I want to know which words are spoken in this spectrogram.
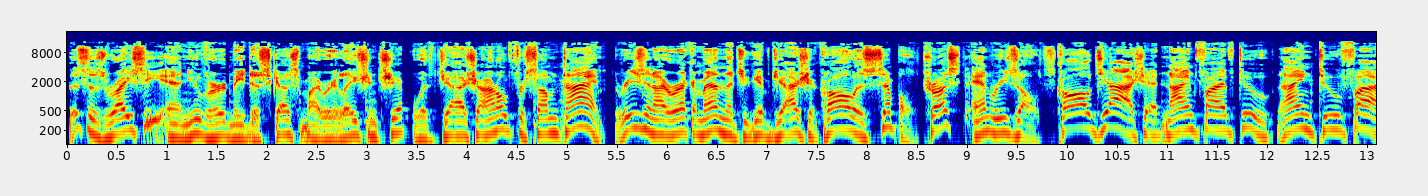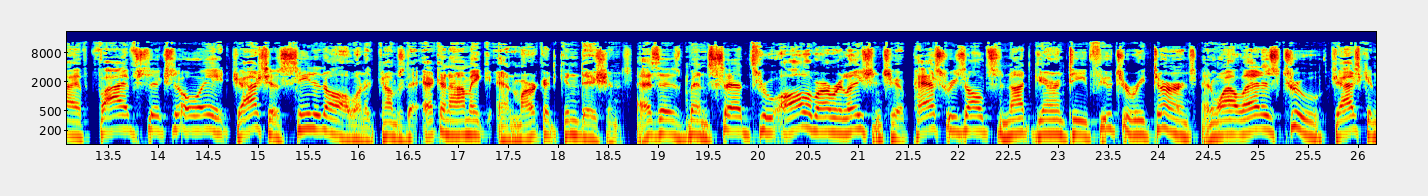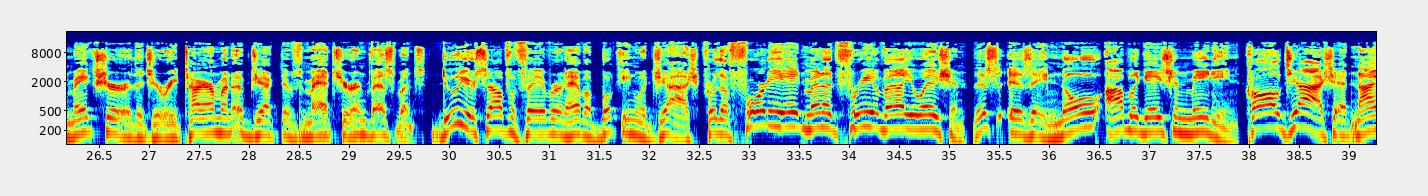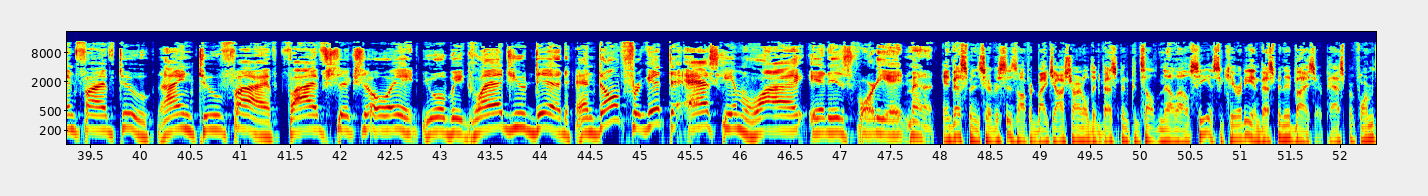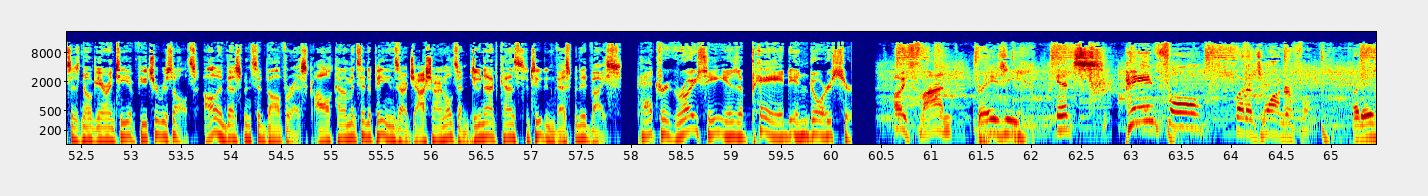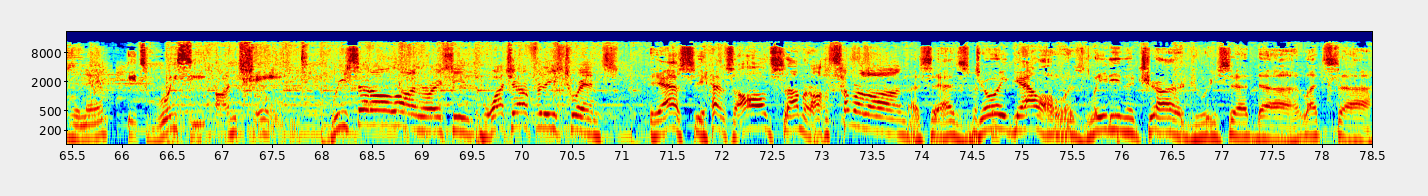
This is Reusse, and you've heard me discuss my relationship with Josh Arnold for some time. The reason I recommend that you give Josh a call is simple trust and results. Call Josh at 952 925 5608. Josh has seen it all when it comes to economic and market conditions. As has been said through all of our relationship, past results do not guarantee future returns, and while that is true, Josh can make sure that your retirement objectives match your investments. Do yourself a favor and have a booking with Josh for the 48 minute free evaluation. This is a no obligation meeting. Call Josh at 952 925 5608. You will be glad you did. And don't forget to ask him why it is 48 minutes. Investment services offered by Josh Arnold Investment Consultant LLC, a security investment advisor. Past performance is no guarantee of future results. All investments involve risk. All comments and opinions are Josh Arnold's and do not constitute investment advice. Patrick Reusse is a paid endorser. Oh, it's fun, crazy. It's painful, but it's wonderful. What is the name? It's Reusse Unchained. We said all along, Reusse, watch out for these twins. Yes, yes, all summer. All summer long. As, as Joey Gallo was leading the charge, we said, uh, "Let's uh,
